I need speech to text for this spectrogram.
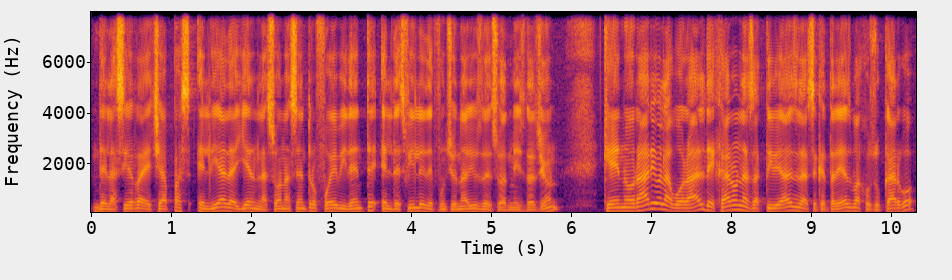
de la Sierra de Chiapas, el día de ayer en la zona centro fue evidente el desfile de funcionarios de su administración que en horario laboral dejaron las actividades de las secretarías bajo su cargo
